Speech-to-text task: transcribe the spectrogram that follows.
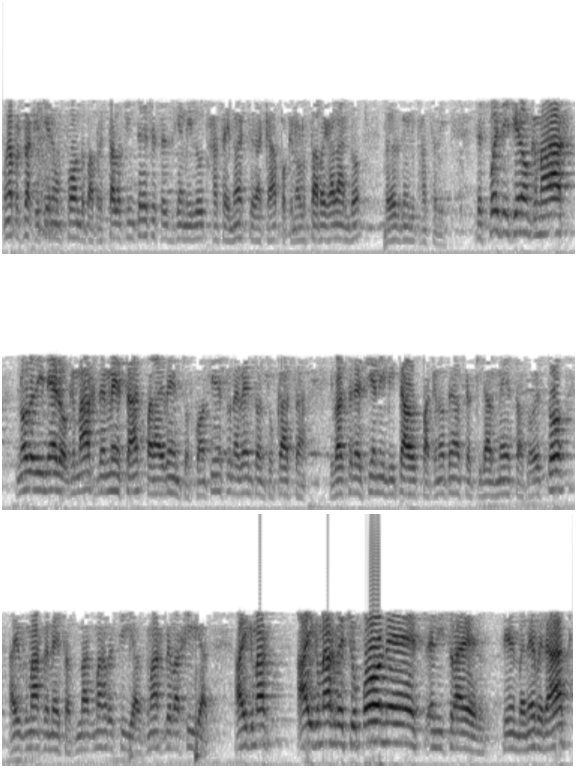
una persona que tiene un fondo para prestar los intereses, es Gemilut Hasadim. No este de acá, porque no lo está regalando, pero es Gemilut Hasadim. Después hicieron Gmah no de dinero, Gmah de mesas para eventos. Cuando tienes un evento en tu casa y vas a tener 100 invitados para que no tengas que alquilar mesas o esto, hay Gmah de mesas, Gmah de sillas, Gmah de vajillas, hay Gmah hay gmach de chupones en Israel. ¿Sí? En Beneverak,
